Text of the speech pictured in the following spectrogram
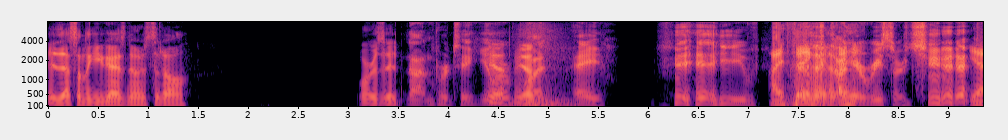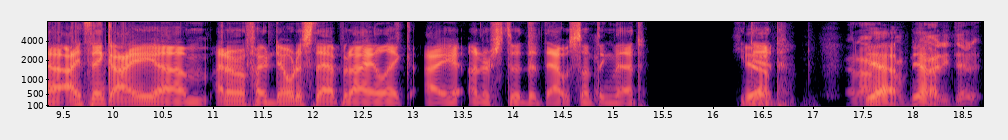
is that something you guys noticed at all? Or is it Not in particular, yeah. but hey, you've I think done I, your research. yeah, I think I um I don't know if I noticed that, but I like I understood that that was something that he Yeah. did. And I'm, Yeah, I'm yeah. glad he did it.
